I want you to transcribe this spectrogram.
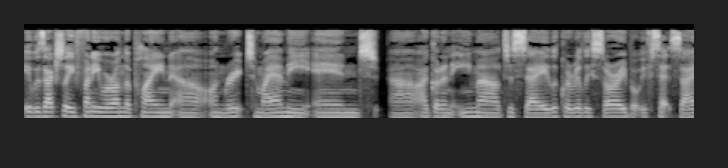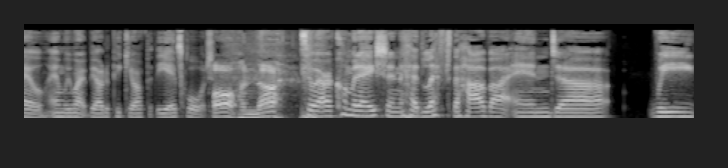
it was actually funny. We are on the plane uh, en route to Miami, and uh, I got an email to say, "Look, we're really sorry, but we've set sail, and we won't be able to pick you up at the airport." Oh no! So our accommodation had left the harbour, and uh, we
